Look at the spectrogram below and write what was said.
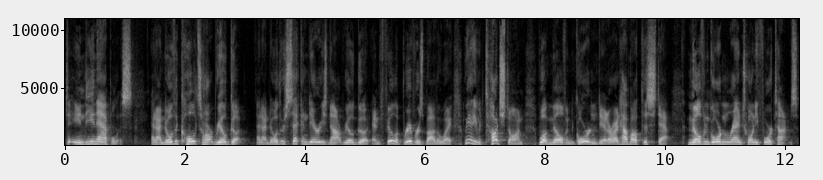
to Indianapolis. And I know the Colts aren't real good. And I know their secondary is not real good. And Philip Rivers, by the way, we haven't even touched on what Melvin Gordon did. All right, how about this stat? Melvin Gordon ran 24 times.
